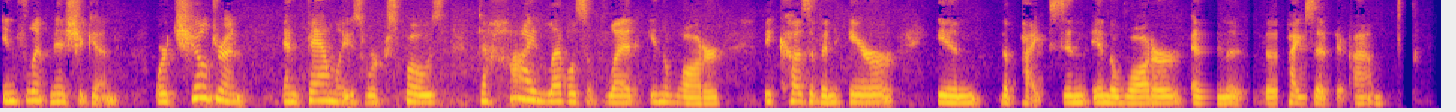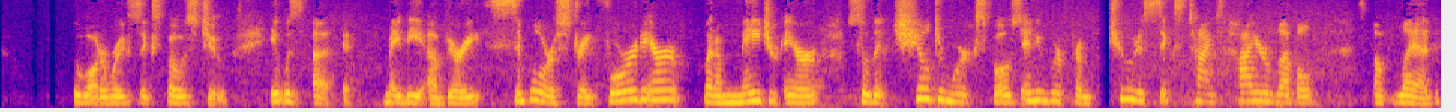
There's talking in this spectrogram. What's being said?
in Flint, Michigan, where children and families were exposed to high levels of lead in the water because of an error in the pipes, in, in the water, and the, the pipes that um, the water was exposed to. It was a, maybe a very simple or straightforward error, but a major error so that children were exposed anywhere from two to six times higher level of lead.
